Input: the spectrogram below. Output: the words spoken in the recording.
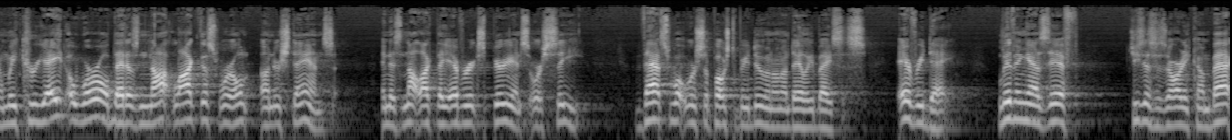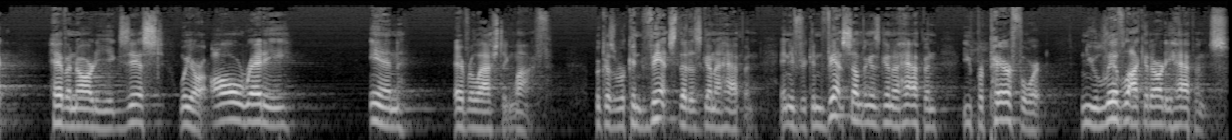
And we create a world that is not like this world understands and it's not like they ever experience or see. That's what we're supposed to be doing on a daily basis, every day, living as if Jesus has already come back. Heaven already exists. We are already in everlasting life because we're convinced that it's going to happen. And if you're convinced something is going to happen, you prepare for it and you live like it already happens.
